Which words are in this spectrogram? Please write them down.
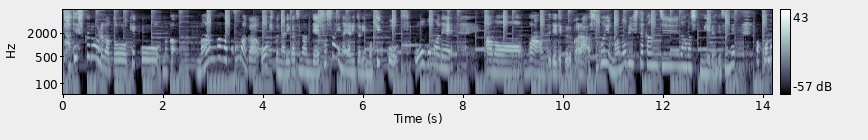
縦スクロールだと結構、なんか、漫画のコマが大きくなりがちなんで、些細なやりとりも結構大駒で、あのー、バーンって出てくるから、すごい間延びした感じの話に見えるんですよね。まあ、この、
